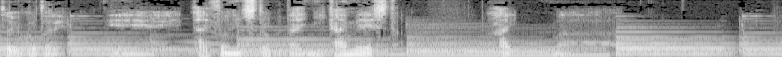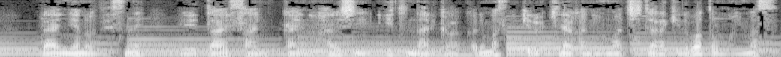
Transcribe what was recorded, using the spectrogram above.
ということで、えー、体操日トーク第2回目でした。はい、まあ、来年のですね、第3回の配信、いつになるかわかりますけど、気長にお待ちいただければと思います。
